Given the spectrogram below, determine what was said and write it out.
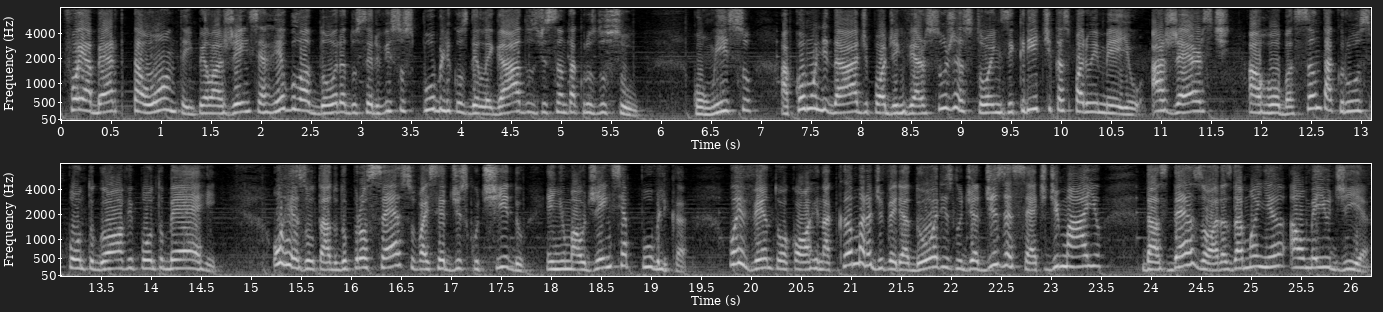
foi aberta ontem pela Agência Reguladora dos Serviços Públicos Delegados de Santa Cruz do Sul. Com isso, a comunidade pode enviar sugestões e críticas para o e-mail agerst.santacruz.gov.br o resultado do processo vai ser discutido em uma audiência pública. O evento ocorre na Câmara de Vereadores no dia 17 de maio, das 10 horas da manhã ao meio-dia.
